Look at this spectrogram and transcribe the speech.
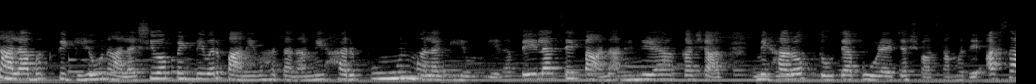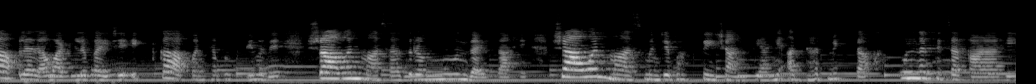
आला भक्ती घेऊन आला. शिवपिंडीवर पाणी वाहताना मी हरपून मला घेऊन गेला. बेलाचे पान आणि निळ्या आकाशात मी हरपतो त्या भोळ्याच्या श्वासामध्ये. असं आपल्याला वाटलं पाहिजे. इतकं आपण ह्या भक्तीमध्ये श्रावण मासात रंगून जायचं आहे. श्रावण मास म्हणजे भक्ती शांती आणि आध्यात्मिकचा उन्नतीचा काळ आहे.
